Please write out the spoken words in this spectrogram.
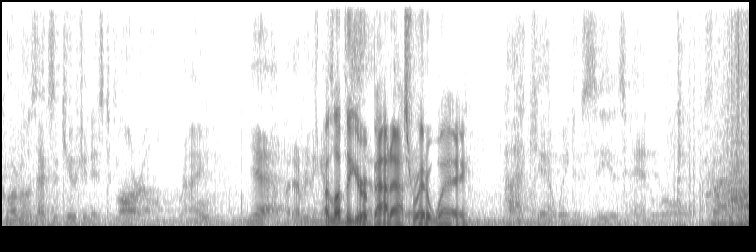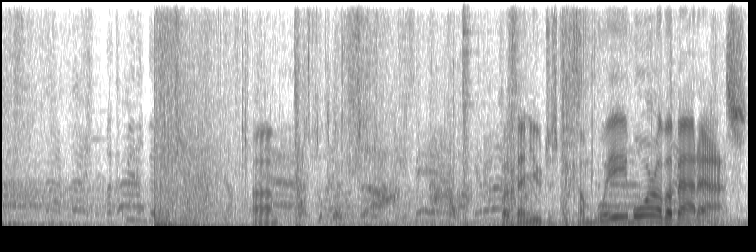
Corvo's execution is tomorrow, right? Yeah, but everything I love that you're a badass right away. I can't wait to see his head roll. Let's beat him to Um, but then you just become way more of a badass.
